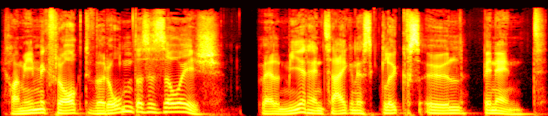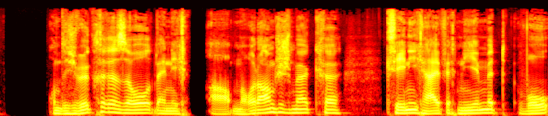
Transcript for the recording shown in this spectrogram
Ich habe mich immer gefragt, warum das so ist. Weil wir haben es eigentlich Glücksöl benannt. Und es ist wirklich so, wenn ich an Orange schmecke, sehe ich einfach niemanden, der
